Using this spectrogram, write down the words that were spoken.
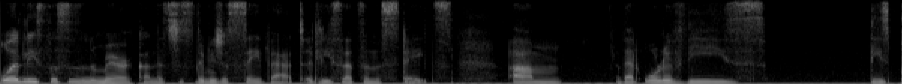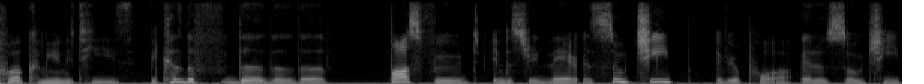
or at least this is in America. Let's just let me just say that. At least that's in the states. Um, that all of these these poor communities because the f- the the the fast food industry there is so cheap if you're poor. It is so cheap.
